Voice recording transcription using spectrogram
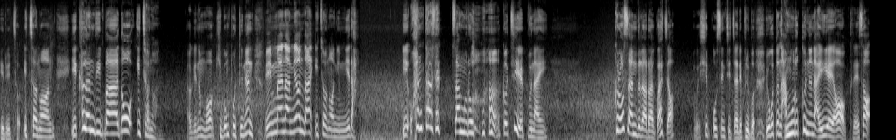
일일초 2,000원. 이 칼란디바도 2,000원. 여기는 뭐 기본 포트는 웬만하면 다 2,000원입니다. 이 환타 색상으로 꽃이 예쁜 아이. 크로산드라라고 하죠. 15cm짜리 풀분. 요것도 나무로 크는 아이예요. 그래서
